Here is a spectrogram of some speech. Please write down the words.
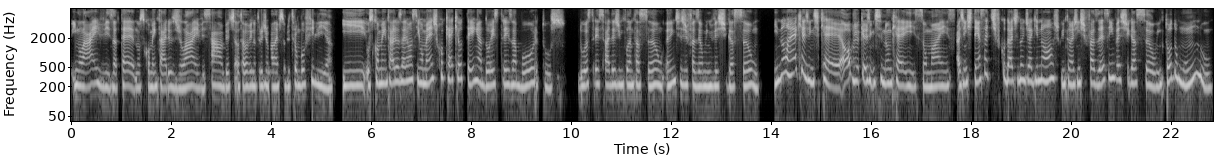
em lives, até nos comentários de live, sabe? Eu tava vendo outro dia uma live sobre trombofilia. E os comentários eram assim: o médico quer que eu tenha dois, três abortos, duas, três falhas de implantação antes de fazer uma investigação. E não é que a gente quer, é óbvio que a gente não quer isso, mas a gente tem essa dificuldade no diagnóstico. Então, a gente fazer essa investigação em todo mundo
